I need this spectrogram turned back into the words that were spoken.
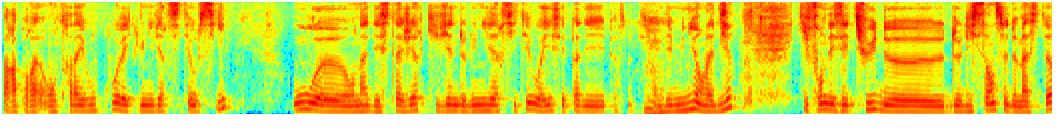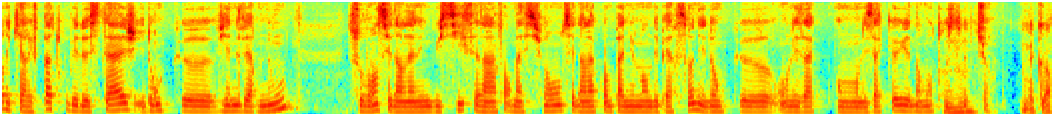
Par rapport à, on travaille beaucoup avec l'université aussi où euh, on a des stagiaires qui viennent de l'université, vous voyez, c'est pas des personnes qui sont mmh. démunies, on va dire, qui font des études euh, de licence et de master et qui n'arrivent pas à trouver de stage et donc euh, viennent vers nous. Souvent, c'est dans la linguistique, c'est dans la formation, c'est dans l'accompagnement des personnes et donc on, les on les accueille dans notre mmh. structure. D'accord.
